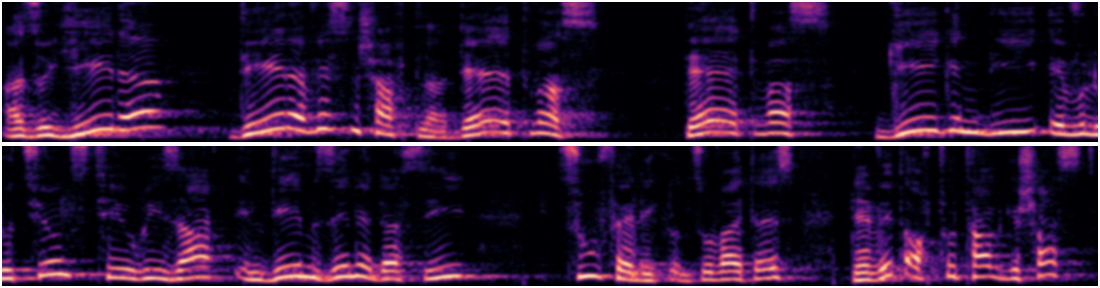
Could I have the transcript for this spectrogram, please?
Also jeder, jeder Wissenschaftler, der etwas, der etwas gegen die Evolutionstheorie sagt, in dem Sinne, dass sie zufällig und so weiter ist, der wird auch total geschasst.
